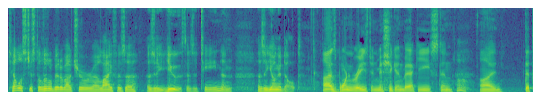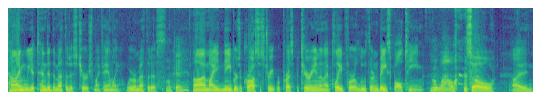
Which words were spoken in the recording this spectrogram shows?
tell us just a little bit about your uh, life as a, as a youth, as a teen, and as a young adult. I was born and raised in Michigan back east, and Oh. uh, the time we attended the Methodist church, my family. We were Methodists. Okay. Uh, my neighbors across the street were Presbyterian, and I played for a Lutheran baseball team. Oh, wow. so I,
